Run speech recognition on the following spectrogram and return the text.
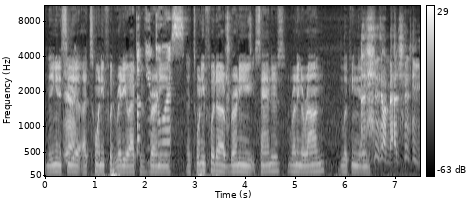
And then you're gonna see Yeah. a, a 20 foot radioactive you, Bernie, Doris. a 20 foot uh, Bernie Sanders running around looking and you know, imagine he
